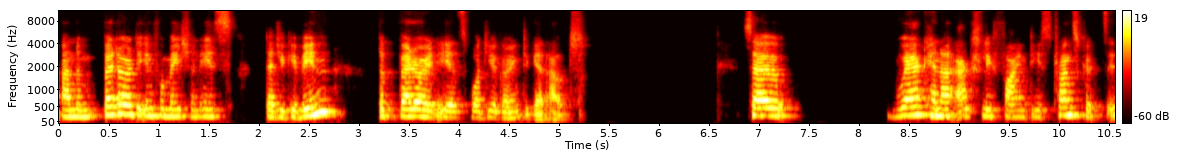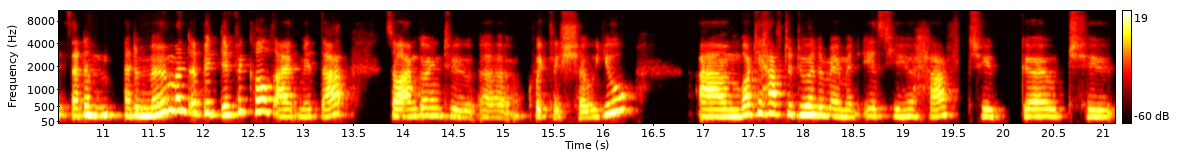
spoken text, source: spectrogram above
And the better the information is that you give in, the better it is what you're going to get out. So where can I actually find these transcripts? It's at a, at the moment a bit difficult, I admit that. So I'm going to uh, quickly show you. Um, what you have to do at the moment is you have to go to,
